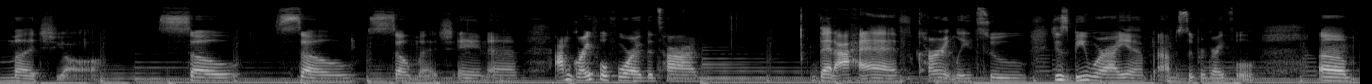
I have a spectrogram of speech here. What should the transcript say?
much, y'all. So, so, so much. And uh, I'm grateful for the time that I have currently to just be where I am. I'm super grateful. Um,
